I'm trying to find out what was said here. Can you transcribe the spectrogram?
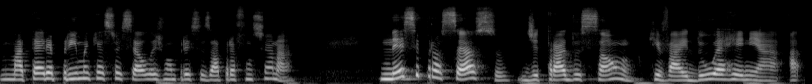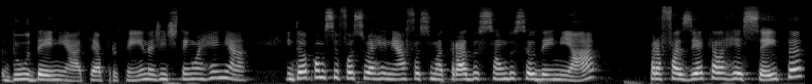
matéria-prima que as suas células vão precisar para funcionar. Nesse processo de tradução que vai do RNA, do DNA até a proteína, a gente tem o RNA. Então é como se fosse o RNA fosse uma tradução do seu DNA para fazer aquela receita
